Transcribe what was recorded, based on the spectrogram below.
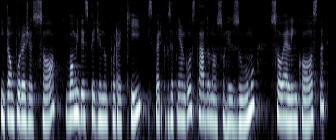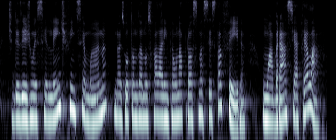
Então por hoje é só, vou me despedindo por aqui. Espero que você tenha gostado do nosso resumo. Sou Ellen Costa, te desejo um excelente fim de semana e nós voltamos a nos falar então na próxima sexta-feira. Um abraço e até lá!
